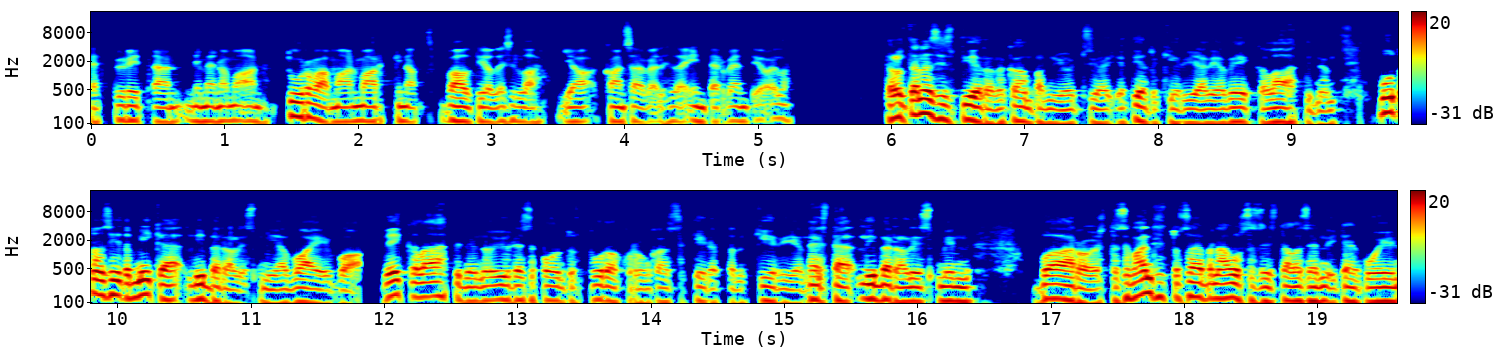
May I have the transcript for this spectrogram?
että pyritään nimenomaan turvaamaan markkinat valtiollisilla ja kansainvälisillä interventioilla. Täällä on tänään siis vieraana kampanjoitsija ja tietokirjailija Veikka Lahtinen. Puhutaan siitä, mikä liberalismia vaivaa. Veikka Lahtinen on yhdessä Pontus Purokurun kanssa kirjoittanut kirjan näistä liberalismin vaaroista. Se mainitsit tuossa aivan alussa siis tällaisen ikään kuin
